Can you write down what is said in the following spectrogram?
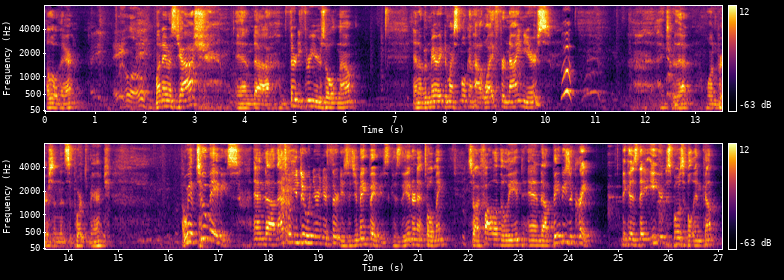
Hello there. Hey. Hello. My name is Josh, and uh, I'm 33 years old now. And I've been married to my smoking hot wife for nine years. Thanks for that, one person that supports marriage. Uh, We have two babies, and uh, that's what you do when you're in your 30s is you make babies, because the internet told me. So I followed the lead, and uh, babies are great because they eat your disposable income.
